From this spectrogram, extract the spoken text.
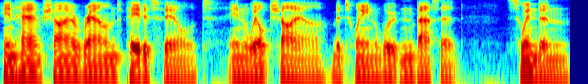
in Hampshire round Petersfield, in Wiltshire between Wootton Bassett, Swindon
